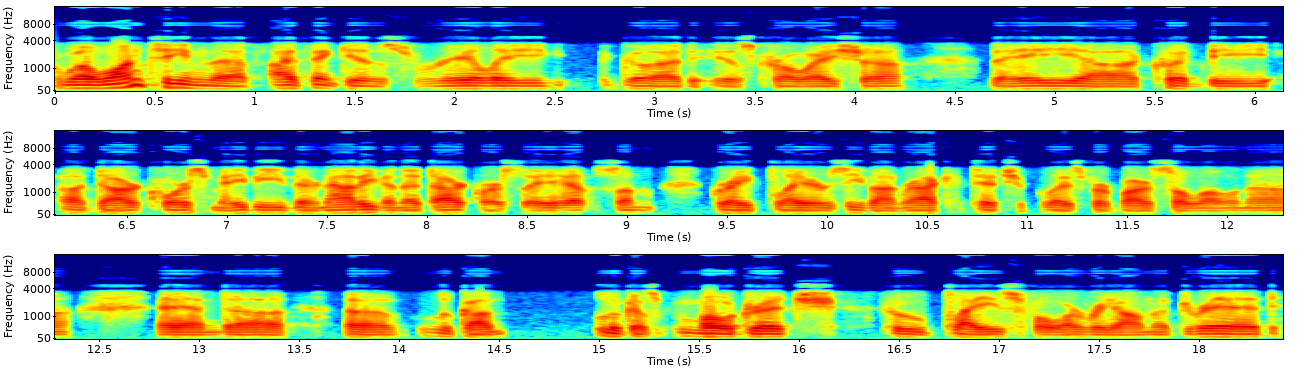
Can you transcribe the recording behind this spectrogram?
Well, one team that I think is really good is Croatia. They uh, could be a dark horse. Maybe they're not even a dark horse. They have some great players. Ivan Rakitic, who plays for Barcelona, and uh, uh, Luka, Lucas Modric, who plays for Real Madrid.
